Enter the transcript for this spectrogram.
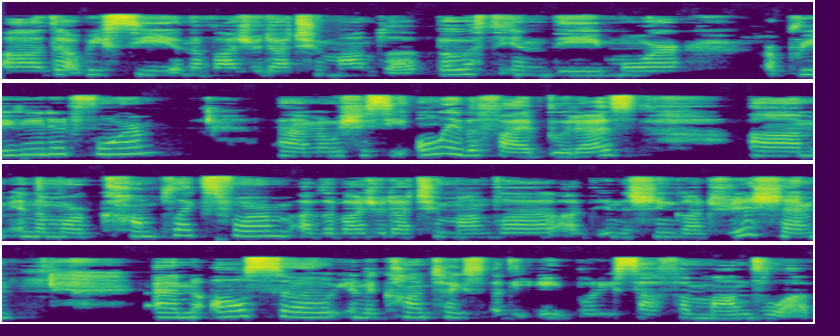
uh, that we see in the Vajradhatu Mandala, both in the more abbreviated form, um, which we see only the five Buddhas, um, in the more complex form of the Vajradhatu Mandala in the Shingon tradition, and also in the context of the eight Bodhisattva Mandala,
